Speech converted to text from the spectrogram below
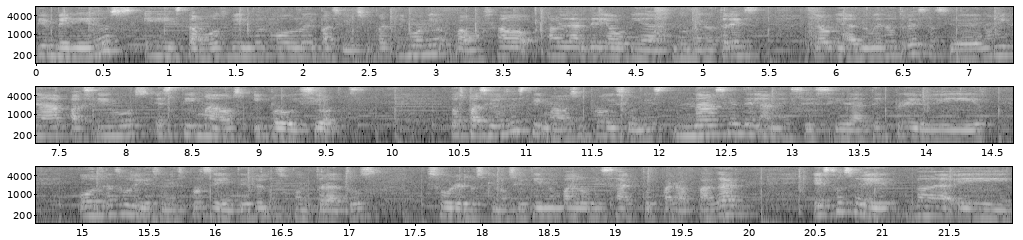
Bienvenidos, eh, estamos viendo el módulo de pasivos y patrimonio. Vamos a hablar de la unidad número 3. La unidad número 3 ha sido denominada pasivos estimados y provisiones. Los pasivos estimados y provisiones nacen de la necesidad de prever otras obligaciones procedentes de los contratos sobre los que no se tiene un valor exacto para pagar esto se a eh,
